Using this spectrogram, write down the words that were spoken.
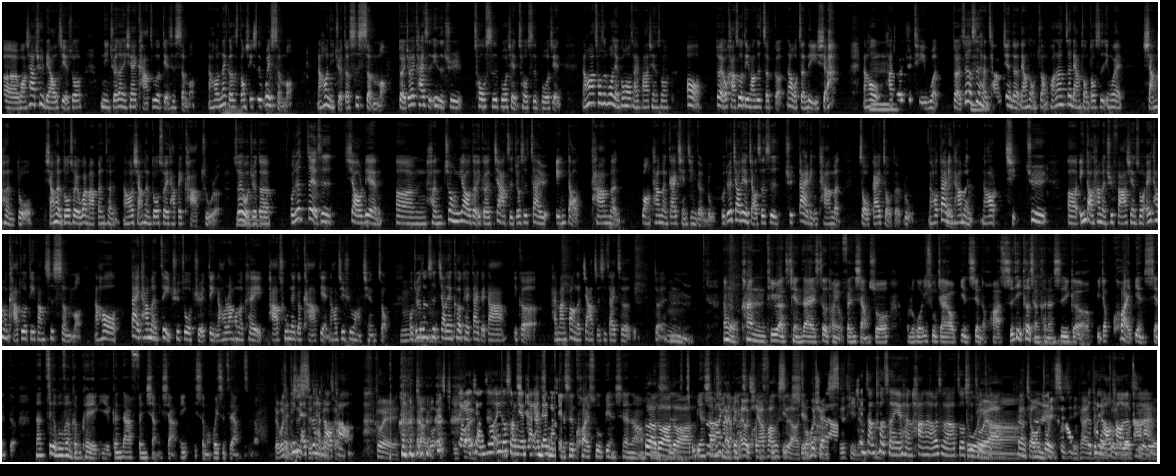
呃，往下去了解说，你觉得你现在卡住的点是什么？然后那个东西是为什么？然后你觉得是什么？对，就会开始一直去抽丝剥茧，抽丝剥茧，然后他抽丝剥茧过后才发现说，哦。对，我卡住的地方是这个，那我整理一下，然后他就会去提问。嗯、对，这个是很常见的两种状况。嗯、那这两种都是因为想很多，想很多，所以万马奔腾，然后想很多，所以他被卡住了。所以我觉得，嗯、我觉得这也是教练嗯很重要的一个价值，就是在于引导他们往他们该前进的路。我觉得教练的角色是去带领他们走该走的路，然后带领他们，然后起去呃引导他们去发现说，哎，他们卡住的地方是什么，然后带他们自己去做决定，然后让他们可以爬出那个卡点，然后继续往前走。嗯，我觉得这是教练课可以带给大家一个还蛮棒的价值，是在这里。对，嗯。那我看 Tyria 之前在社团有分享说，如果艺术家要变现的话，实体课程可能是一个比较快变现的。那这个部分可不可以也跟大家分享一下？诶，为什么会是这样子呢？对，为什么听起来是不是很老套？对，想说 有人想说，哎，都什么年代了？重点是快速变现啊！对啊，对啊，对啊！周边商品感觉还有其他方式啊？怎么会选实体呢？线上课程也很夯啊！为什么要做实体？对啊，像乔王做一次，你看就太老套的答案。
